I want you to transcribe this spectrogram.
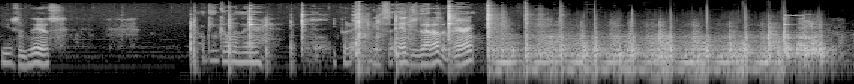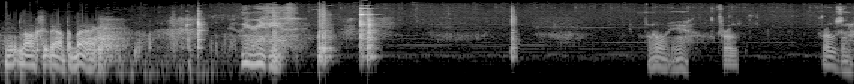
using this, you can go in there, you put it against the edge of that other bearing. It knocks it out the back. There it is. Oh yeah, frozen. Frozen.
